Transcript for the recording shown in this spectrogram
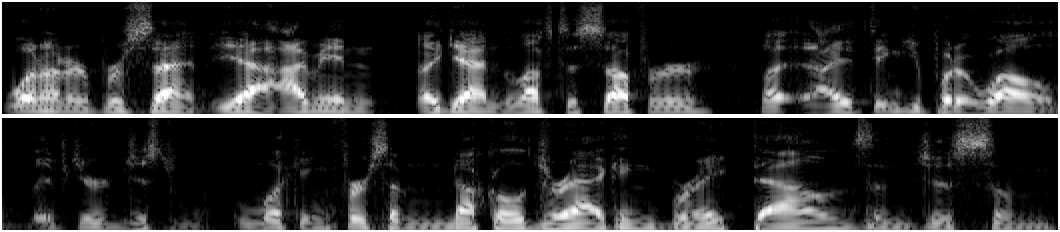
100%. Yeah, I mean, again, left to suffer. I think you put it well. If you're just looking for some knuckle dragging breakdowns and just some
